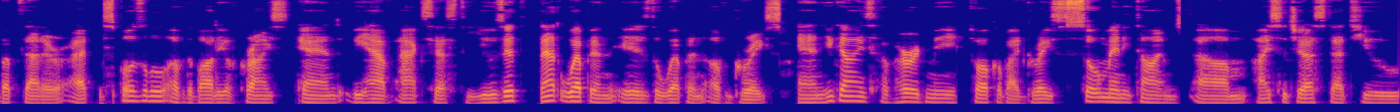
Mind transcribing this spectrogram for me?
weapons that are at disposal of the body of Christ and we have access to use it. That weapon is the weapon of grace. And you guys have heard me talk about grace so many times. Um, I suggest that you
